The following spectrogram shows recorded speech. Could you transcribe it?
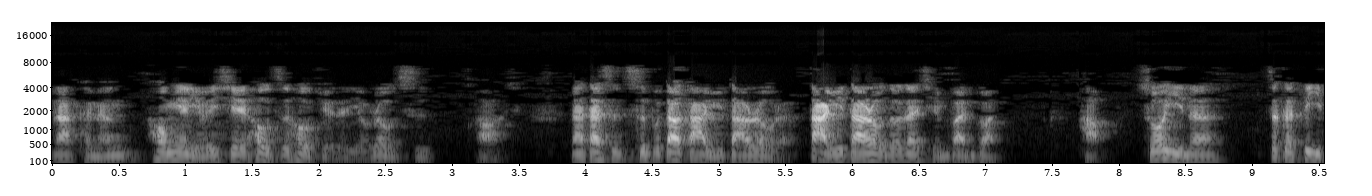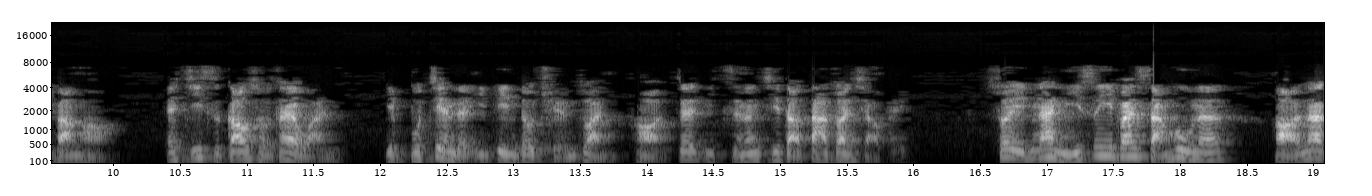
那可能后面有一些后知后觉的有肉吃啊。那但是吃不到大鱼大肉了，大鱼大肉都在前半段。好，所以呢，这个地方哈，哎，即使高手在玩，也不见得一定都全赚，哈，这只能祈祷大赚小赔。所以，那你是一般散户呢，啊，那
